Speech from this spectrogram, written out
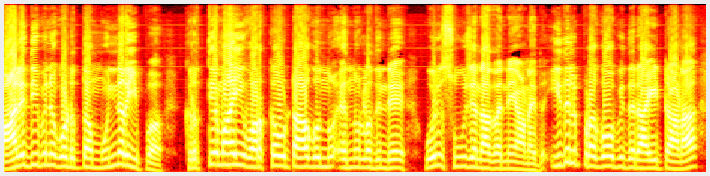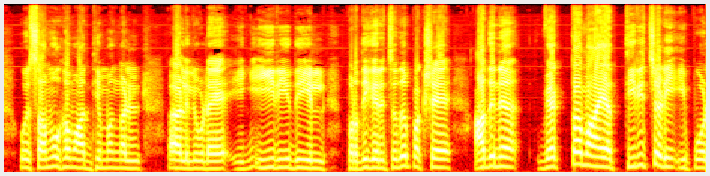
മാലിദ്വീപിന് കൊടുത്ത മുന്നറിയിപ്പ് കൃത്യമായി വർക്കൗട്ട് ആകുന്നു എന്നുള്ളതിന്റെ ഒരു സൂചന തന്നെയാണിത്. ഇതിൽ പ്രകോപിതരായിട്ടാണ് ഒരു സമൂഹ മാധ്യമങ്ങളിലൂടെ ഈ രീതിയിൽ പ്രതികരിച്ചത്. പക്ഷേ അതിന് വ്യക്തമായ തിരിച്ചടി ഇപ്പോൾ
